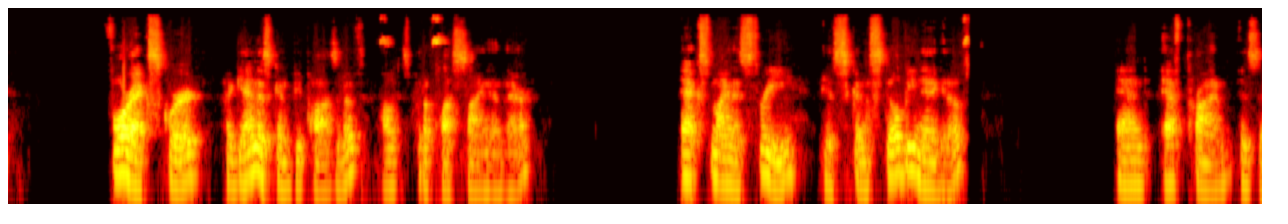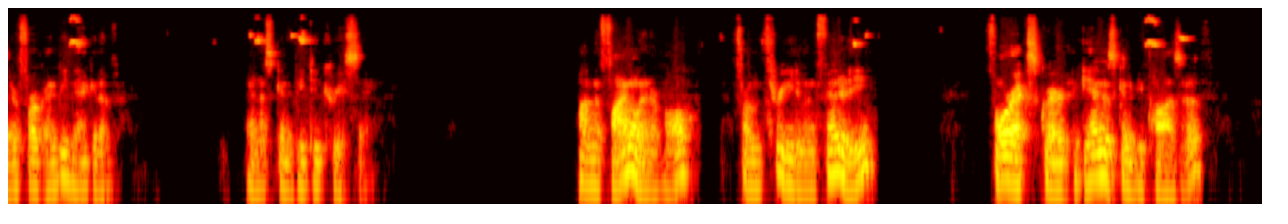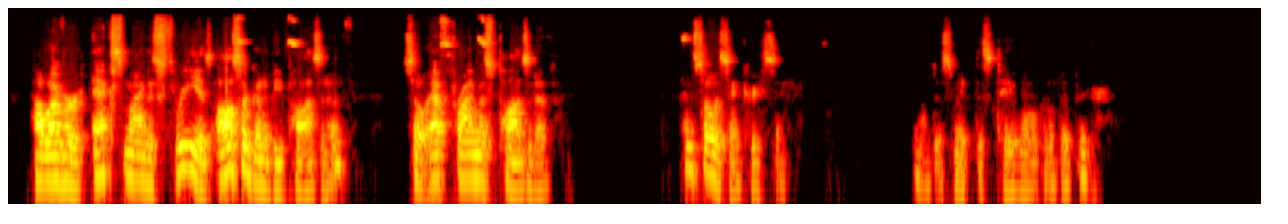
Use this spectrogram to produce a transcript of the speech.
4x squared, again, is going to be positive. I'll just put a plus sign in there. x minus 3 is going to still be negative, and f prime is therefore going to be negative, and it's going to be decreasing. On the final interval, from 3 to infinity, 4x squared again is going to be positive. However, x minus 3 is also going to be positive, so f prime is positive, and so it's increasing. I'll just make this table a little bit bigger.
